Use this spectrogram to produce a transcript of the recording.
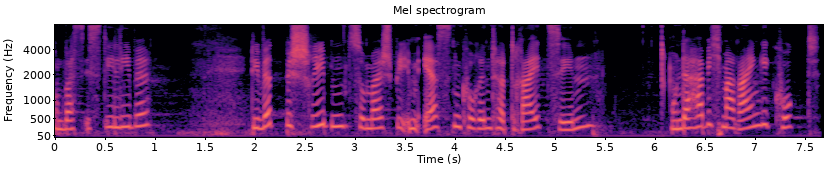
Und was ist die Liebe? Die wird beschrieben zum Beispiel im 1. Korinther 13 und da habe ich mal reingeguckt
